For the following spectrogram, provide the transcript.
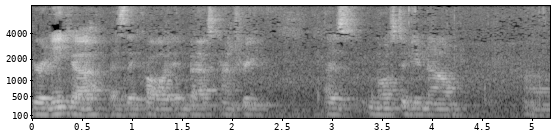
Gernika, as they call it in Basque Country, as most of you know, um,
